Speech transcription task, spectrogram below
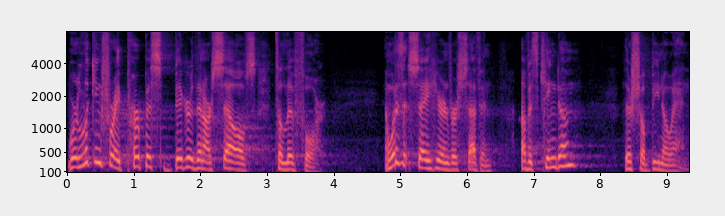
We're looking for a purpose bigger than ourselves to live for. And what does it say here in verse 7? Of his kingdom, there shall be no end.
